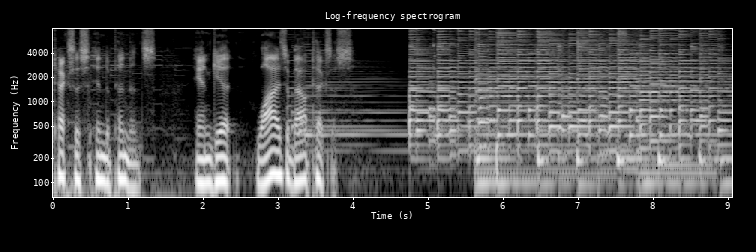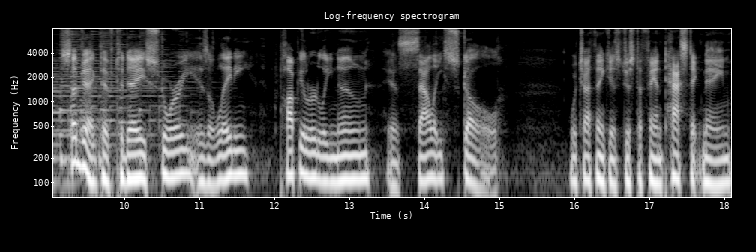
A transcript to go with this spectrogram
Texas independence and get wise about Texas. Subject of today's story is a lady popularly known as Sally Skull, which I think is just a fantastic name.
